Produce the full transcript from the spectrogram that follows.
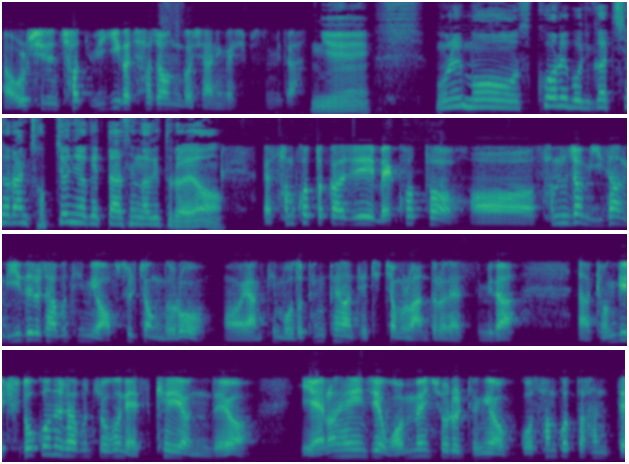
올 시즌 첫 위기가 찾아온 것이 아닌가 싶습니다. 예. 오늘 뭐 스코어를 보니까 치열한 접전이었겠다 생각이 들어요. 3쿼터까지 맥쿼터 어, 3점 이상 리드를 잡은 팀이 없을 정도로 어, 양팀 모두 팽팽한 대치점을 만들어냈습니다. 아, 경기 주도권을 잡은 쪽은 SK였는데요. 이 에런 헤인즈의 원맨쇼를 등에 업고 3쿼터 한때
